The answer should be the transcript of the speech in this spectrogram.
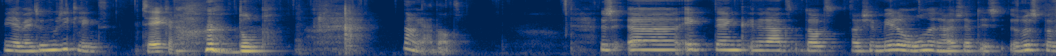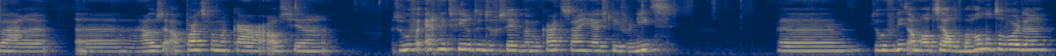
En jij weet hoe muziek klinkt. Zeker. Dop. Nou ja, dat. Dus eh, ik denk inderdaad dat als je meerdere honden in huis hebt, is rust bewaren. eh hou ze apart van elkaar. Als je, ze hoeven echt niet 24-7 bij elkaar te zijn, juist liever niet. Ehm, ze hoeven niet allemaal hetzelfde behandeld te worden.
